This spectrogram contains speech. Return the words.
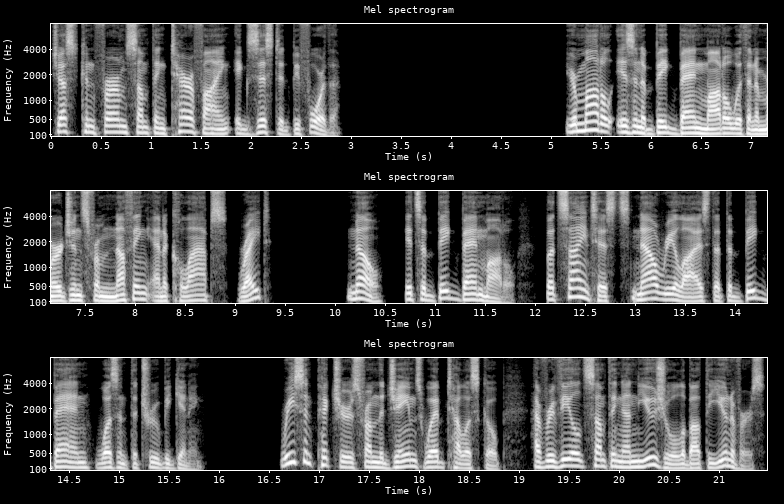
just confirms something terrifying existed before the your model isn't a Big Bang model with an emergence from nothing and a collapse, right? No, it's a Big Bang model, but scientists now realize that the Big Bang wasn't the true beginning. Recent pictures from the James Webb Telescope have revealed something unusual about the universe,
